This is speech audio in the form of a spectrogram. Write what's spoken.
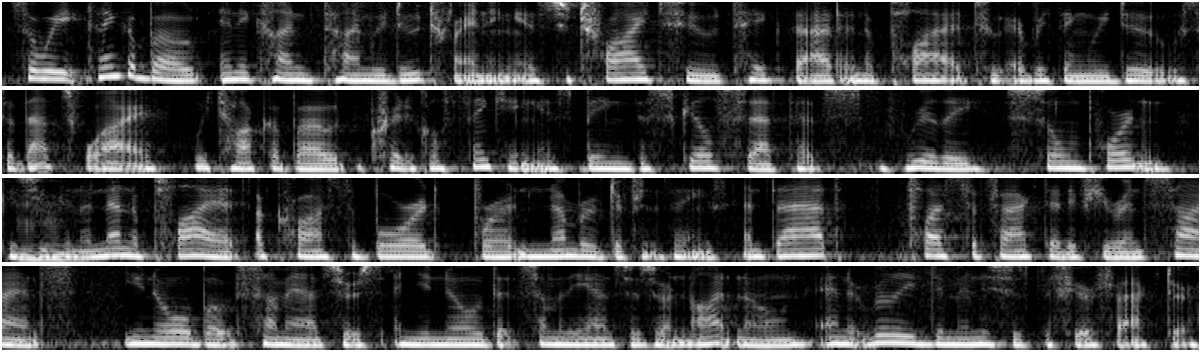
So we think about any kind of time we do training is to try to take that and apply it to everything we do. So that's why we talk about critical thinking as being the skill set that's really so important because you can then apply it across the board for a number of different things. And that plus the fact that if you're in science, you know about some answers and you know that some of the answers are not known, and it really diminishes the fear factor.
